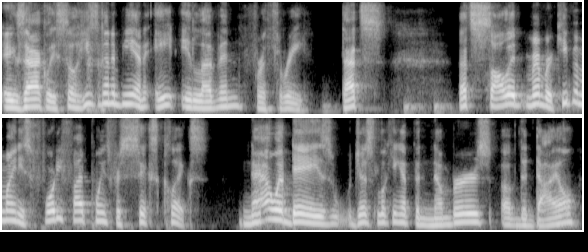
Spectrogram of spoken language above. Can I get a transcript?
exactly. So he's going to be an eight eleven for three. That's that's solid. Remember, keep in mind he's 45 points for six clicks. Nowadays, just looking at the numbers of the dial,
